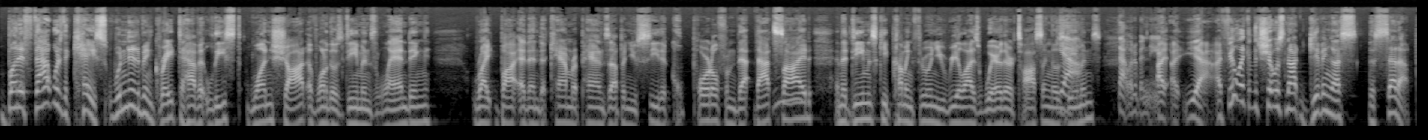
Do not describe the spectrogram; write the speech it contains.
But if that were the case, wouldn't it have been great to have at least one shot of one of those demons landing right by, and then the camera pans up and you see the portal from that that Mm-hmm. side, and the demons keep coming through, and you realize where they're tossing those yeah. demons. That would have been neat. I, I yeah, I feel like the show is not giving us the setup.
